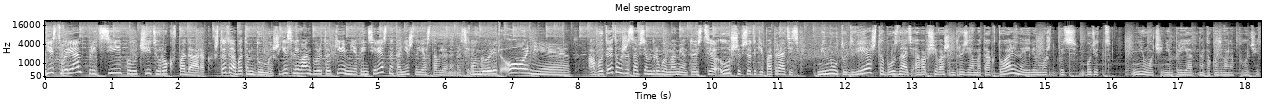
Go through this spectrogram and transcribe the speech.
есть вариант прийти получить урок в подарок. Что ты об этом думаешь? Если Иван говорит, окей, мне это интересно, конечно, я оставляю номер телефона. Он говорит, о, нет. А вот это уже совсем другой момент. То есть э, лучше все-таки потратить минуту-две, чтобы узнать, а вообще вашим друзьям это актуально или, может быть, будет не очень им приятно такой звонок получить.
